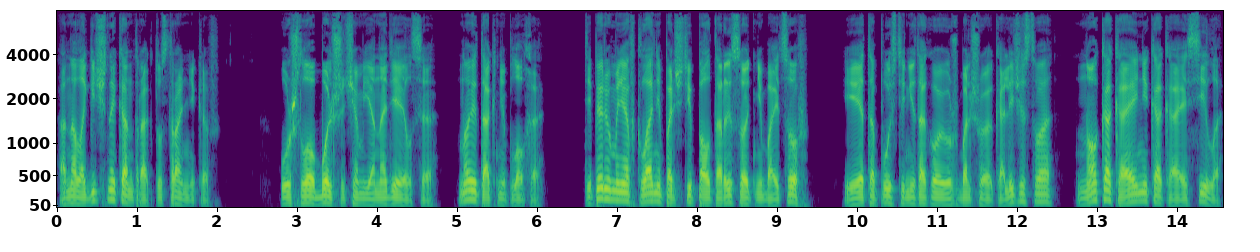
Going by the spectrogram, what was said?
аналогичный контракту странников. Ушло больше, чем я надеялся, но и так неплохо. Теперь у меня в клане почти полторы сотни бойцов, и это пусть и не такое уж большое количество, но какая-никакая сила.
